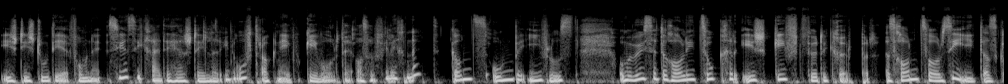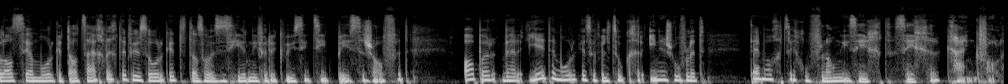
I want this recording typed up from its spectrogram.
ist die Studie von einem Süßigkeitenhersteller in Auftrag gegeben worden. Also vielleicht nicht ganz unbeeinflusst. Und wir wissen doch alle, Zucker ist Gift für den Körper. Es kann zwar sein, dass Glas am Morgen tatsächlich dafür sorgt, dass unser Hirn für eine gewisse Zeit besser arbeitet, aber wer jeden Morgen so viel Zucker reinschaufelt, der macht sich auf lange Sicht sicher keinen Gefallen.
